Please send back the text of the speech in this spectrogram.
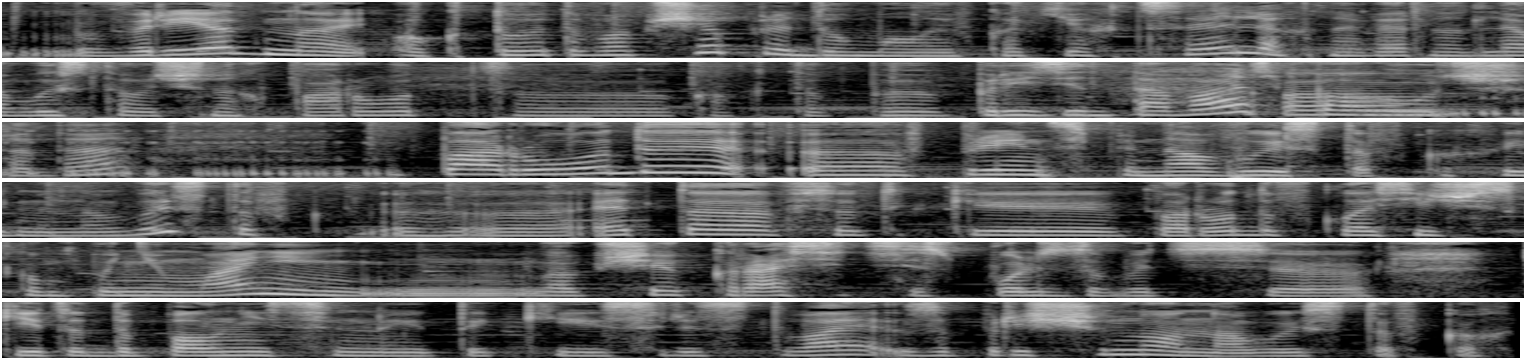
вредно. А кто это вообще придумал и в каких целях? Наверное, для выставочных пород э, как-то презентовать э, получше, э, да? Породы, э, в принципе, на выставках, именно выставка, э, это все-таки порода в классическом понимании. Вообще красить, использовать какие-то дополнительные такие средства запрещено на выставках выставках.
